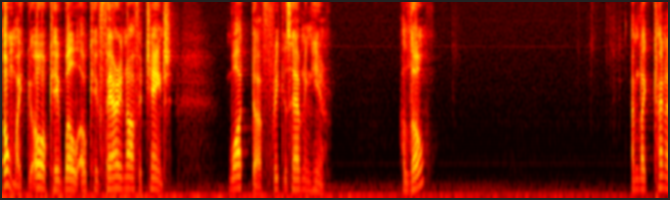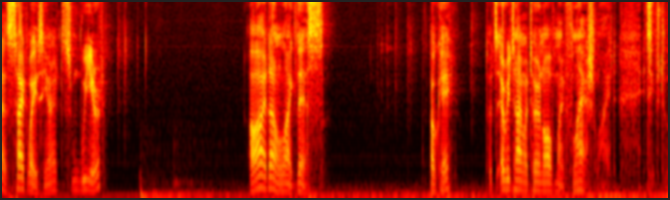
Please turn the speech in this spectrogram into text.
Oh my god. Oh, okay, well, okay, fair enough. It changed. What the freak is happening here? Hello? I'm like kind of sideways here. It's weird. I don't like this. Okay. So it's every time I turn off my flashlight, it seems to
